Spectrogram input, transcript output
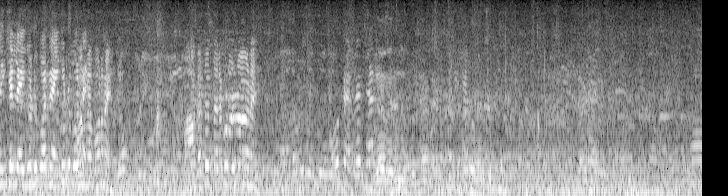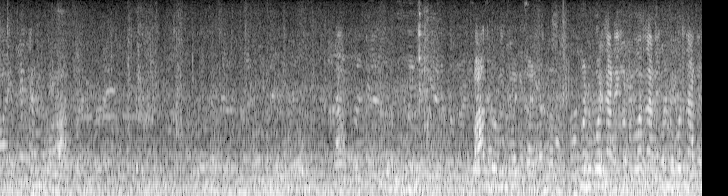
നിൽക്കല്ലേ ഇങ്ങോട്ട് പോരണേ ഇങ്ങോട്ട് പോരണേ. പോരണേ അകത്ത് തിരക്കൂടെ ഒഴിവാകണേ. ഇങ്ങോട്ടല്ല ഞാൻ ബാത്റൂമിൽ പോയിട്ട് ഇങ്ങോട്ട് പോരുന്നാട്ടെ ഇങ്ങോട്ട് പോരുന്നാട്ടെ ഇങ്ങോട്ട് പോരുന്നാട്ടെ.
